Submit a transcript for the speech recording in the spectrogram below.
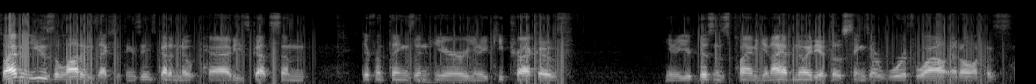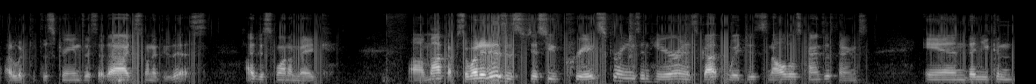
So I haven't used a lot of these extra things. He's got a notepad, he's got some different things in here, you know, you keep track of, you know, your business plan. Again, I have no idea if those things are worthwhile at all because I looked at the screens, I said, ah, I just want to do this. I just want to make uh, mock-up. So what it is, is just you create screens in here and it's got widgets and all those kinds of things. And then you can,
